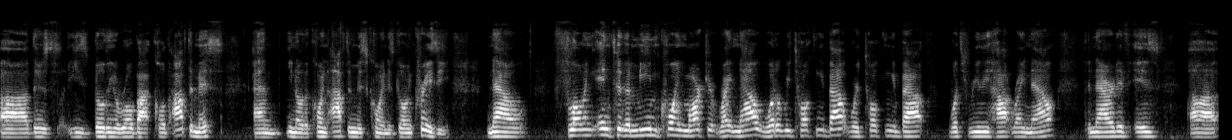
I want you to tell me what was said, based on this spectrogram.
uh, there's he's building a robot called Optimus, and you know the coin Optimus coin is going crazy. Now, flowing into the meme coin market right now, what are we talking about? We're talking about what's really hot right now. The narrative is uh,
